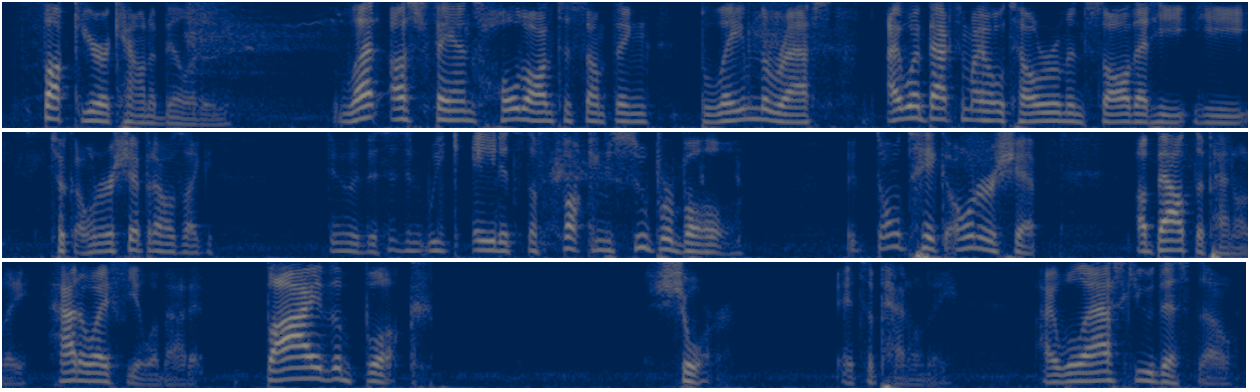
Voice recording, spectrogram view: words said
Fuck your accountability. Let us fans hold on to something, blame the refs. I went back to my hotel room and saw that he he took ownership, and I was like, dude, this isn't week eight. It's the fucking Super Bowl. Like, don't take ownership about the penalty. How do I feel about it? By the book. Sure, it's a penalty. I will ask you this, though.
